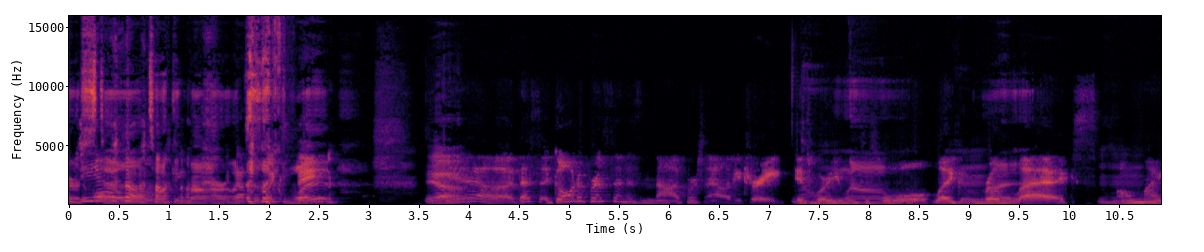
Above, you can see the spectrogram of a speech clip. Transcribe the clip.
are Years still old. talking about our Like, that's his like what? Yeah. Yeah, that's going to Princeton is not a personality trait. It's No. where you went to school. Like Mhm. relax. Mhm. Oh my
